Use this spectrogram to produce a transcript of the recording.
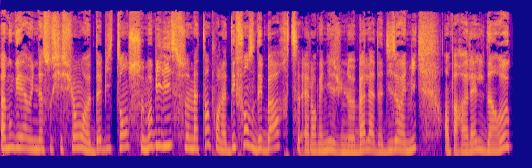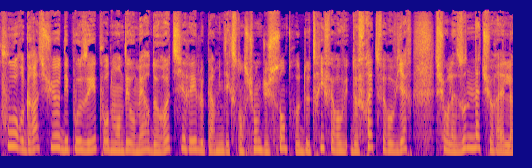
À Mouguer, une association d'habitants se mobilise ce matin pour la défense des Barthes. Elle organise une balade à 10h30 en parallèle d'un recours gracieux déposé pour demander au maire de retirer le permis d'extension du centre de, tri de fret ferroviaire sur la zone naturelle.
